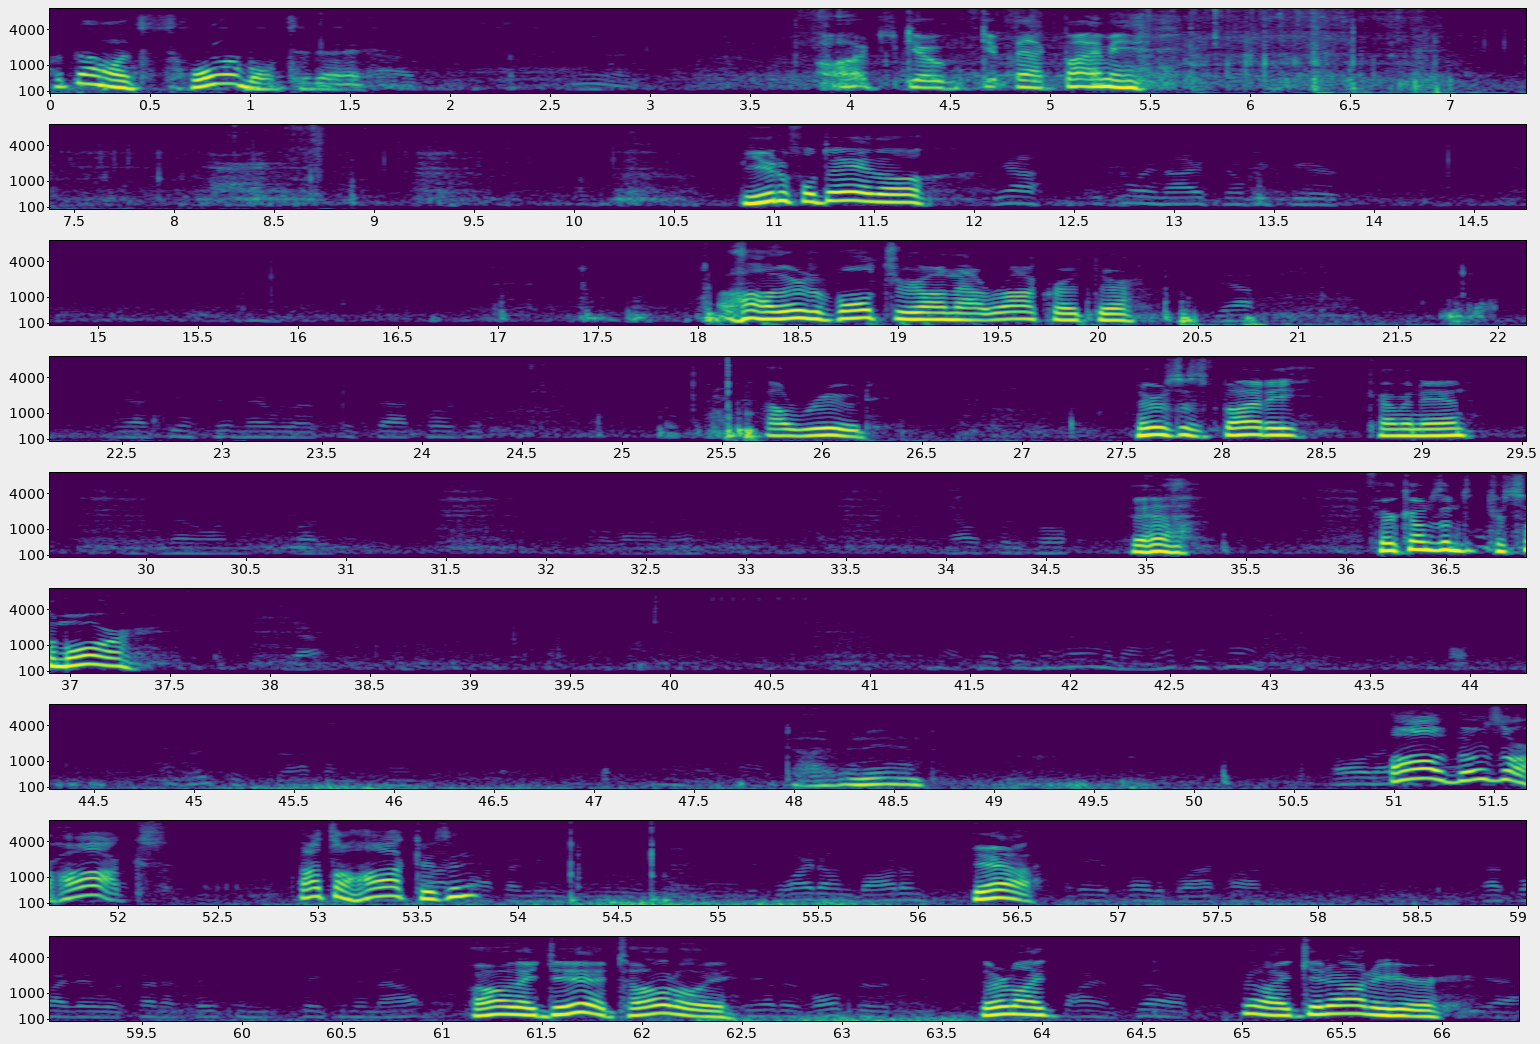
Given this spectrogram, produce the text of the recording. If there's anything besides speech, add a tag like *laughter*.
My balance is horrible today. Oh, let's go get back by me. Beautiful day though. Yeah, it's really nice. Nobody's here. Oh, there's a vulture on that rock right there. Yeah. Yeah, I see him sitting there with our face back towards us. How rude. There's his buddy coming in. There's another one, buddy. Little lamb there. That was pretty cool. Yeah. Here comes some- some more. Yeah. I can't get my helmet on. What the heck? I hate this strap on this thing. Diving in. Oh, Oh, those are hawks. That's a hawk, isn't it? I mean. It's white on bottom. Yeah. I think it's called a Black Hawk. That's why they were kind of facing, facing him out. Oh, they did, totally. The They're like. They're like, get out of here. Yeah.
